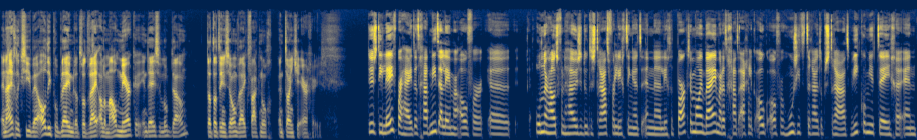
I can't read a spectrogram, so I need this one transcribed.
En eigenlijk zie je bij al die problemen dat wat wij allemaal merken in deze lockdown, dat dat in zo'n wijk vaak nog een tandje erger is. Dus die leefbaarheid, het gaat niet alleen maar over uh, onderhoud van huizen, doet de straatverlichting het en uh, ligt het park er mooi bij. Maar dat gaat eigenlijk ook over hoe ziet het eruit op straat, wie kom je tegen en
